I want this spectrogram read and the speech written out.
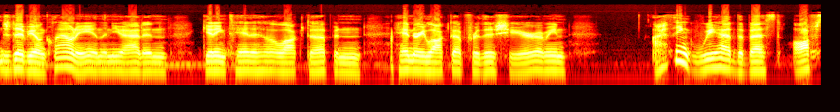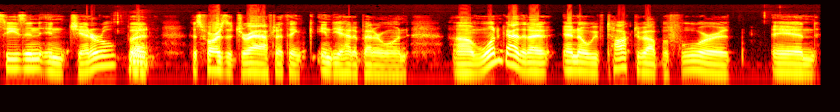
Jadeveon Clowney, and then you add in getting Tannehill locked up and Henry locked up for this year. I mean, I think we had the best offseason in general, but right. as far as the draft, I think India had a better one. Um, one guy that I, I know we've talked about before, and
